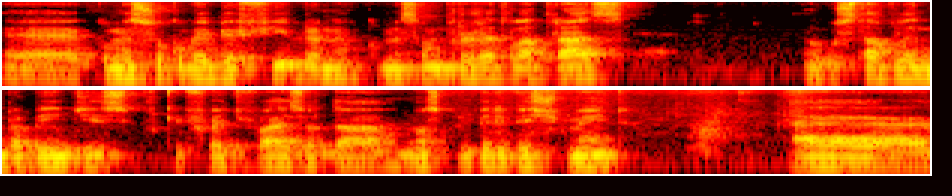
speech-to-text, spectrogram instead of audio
é, começou com o BB Fibra, né? Começamos um projeto lá atrás. O Gustavo lembra bem disso, porque foi advisor da nosso primeiro investimento. É,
